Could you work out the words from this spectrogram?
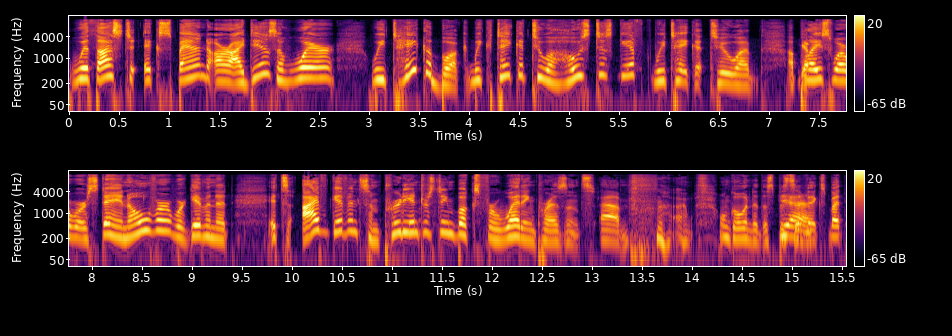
with us to expand our ideas of where we take a book. We take it to a hostess gift. We take it to a, a place yep. where we're staying over. We're giving it. It's. I've given some pretty interesting books for wedding presents. Um, I won't go into the specifics, but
